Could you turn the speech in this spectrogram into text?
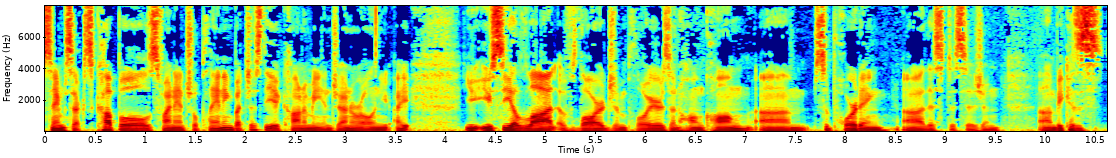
same-sex couples, financial planning, but just the economy in general. And you, I, you, you see a lot of large employers in Hong Kong um, supporting uh, this decision um, because,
